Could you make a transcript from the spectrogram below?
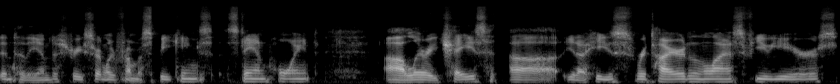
into the industry, certainly from a speaking standpoint. Uh, Larry Chase, uh, you know, he's retired in the last few years.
